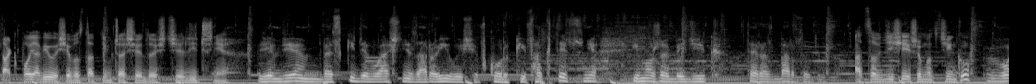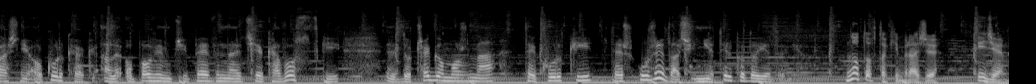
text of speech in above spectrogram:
Tak, pojawiły się w ostatnim czasie dość licznie. Wiem, wiem, Beskidy właśnie zaroiły się w kurki faktycznie i może być ich teraz bardzo dużo. A co w dzisiejszym odcinku? Właśnie o kurkach, ale opowiem Ci pewne ciekawostki, do czego można te kurki też używać, nie tylko do jedzenia. No to w takim razie idziemy.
